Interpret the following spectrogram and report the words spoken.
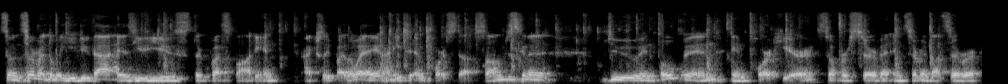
So in Servant, the way you do that is you use the request body. And actually, by the way, I need to import stuff. So I'm just going to do an open import here. So for servant and servant.server,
